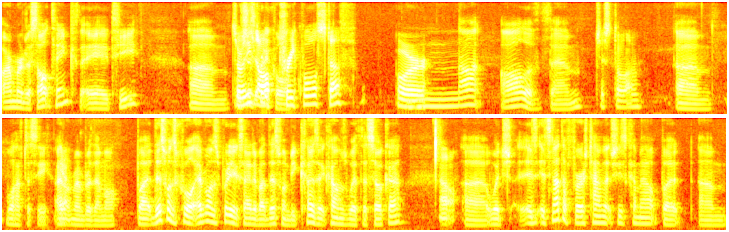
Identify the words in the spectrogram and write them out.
armored assault tank, the AAT. Um, So are these all cool. prequel stuff, or Not all of them. just alone? Um, we'll have to see. I Yeah. don't remember them all. But this one's cool. Everyone's pretty excited about this one because it comes with Ahsoka, Oh, uh, which is it's not the first time that she's come out, but um,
